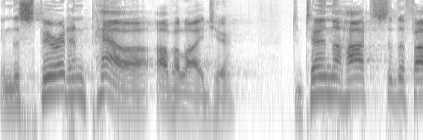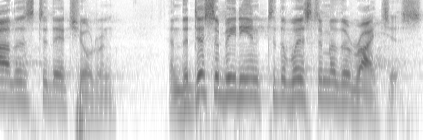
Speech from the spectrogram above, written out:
in the spirit and power of Elijah to turn the hearts of the fathers to their children and the disobedient to the wisdom of the righteous,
